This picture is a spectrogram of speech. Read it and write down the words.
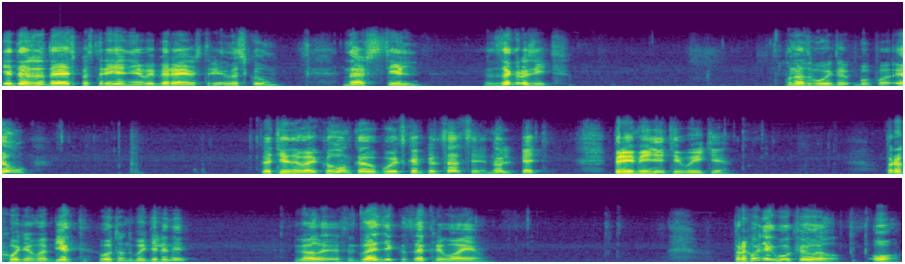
Не дожидаясь построения, выбираем стрелочку. Наш стиль. Загрузить. У нас будет буква L. Сатиновая колонка будет с компенсацией 0,5. Применить и выйти. Проходим объект, вот он выделенный. Глазик закрываем. Проходим к букве L. О.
